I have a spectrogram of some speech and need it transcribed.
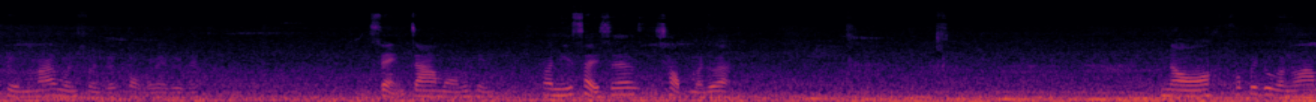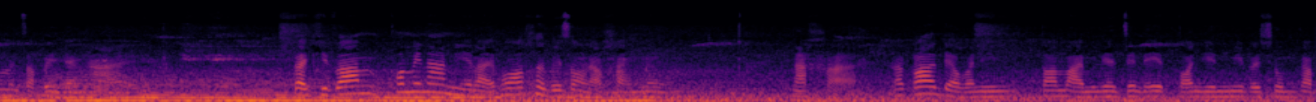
ครึ้มมากเหมือนฝนจะตกเลยดูไหมแสงจ้ามองไม่เห็นวันนี้ใส่เสื้อช็อปมาด้วยเนาะก็ไปดูกันว่ามันจะเป็นยังไง แต่คิดว่าก็ไม่น่ามีอะไร เพราะว่าเคยไปส่งแล้วครั้งหนึ่งนะคะ แล้วก็เดี๋ยววันนี้ตอนบ่ายมีเรียนเจนเอตอนเย็นมีประชุมกับ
